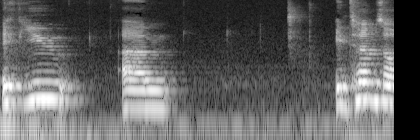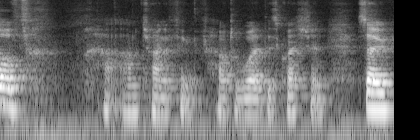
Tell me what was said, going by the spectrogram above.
If you, um, in terms of, I'm trying to think of how to word this question. So,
